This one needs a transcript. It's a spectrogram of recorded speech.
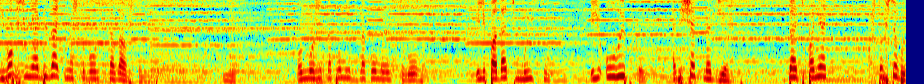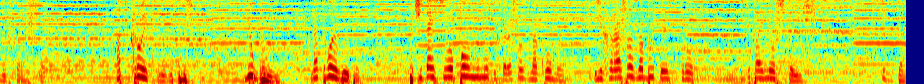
И вовсе не обязательно, чтобы он сказал что-нибудь. Нет. Он может напомнить знакомое слово, или подать мысль, или улыбкой обещать надежду, дать понять, что все будет хорошо. Открой книгу Пушкина, любую, на твой выбор. Почитай всего полминуты хорошо знакомые или хорошо забытые строки, и ты поймешь, что ищешь. Всегда,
